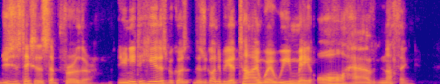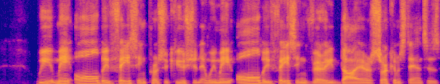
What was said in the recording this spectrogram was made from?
Jesus takes it a step further. You need to hear this because there's going to be a time where we may all have nothing. We may all be facing persecution and we may all be facing very dire circumstances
